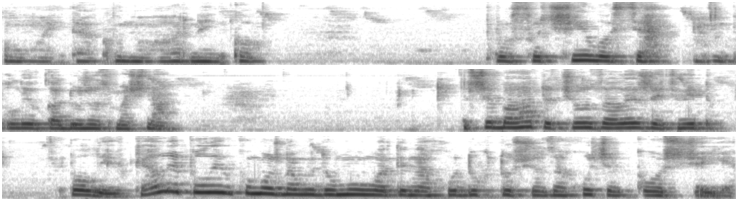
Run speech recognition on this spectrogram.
Ой, так воно гарненько просочилося. Поливка дуже смачна. Ще багато чого залежить від поливки. Але поливку можна видумовувати на ходу, хто що захоче, в кого ще є.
